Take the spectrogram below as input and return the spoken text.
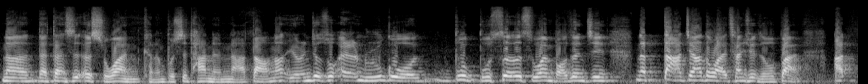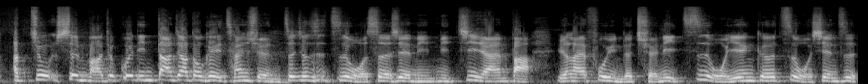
那那但是二十万可能不是他能拿到。那有人就说，哎，如果不不设二十万保证金，那大家都来参选怎么办？啊啊！就宪法就规定大家都可以参选，这就是自我设限。你你既然把原来赋予你的权利自我阉割、自我限制，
